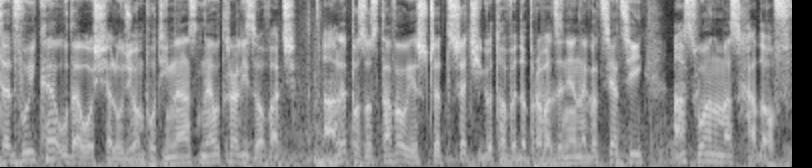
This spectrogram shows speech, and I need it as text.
Tę dwójkę udało się ludziom Putina zneutralizować, ale pozostawał jeszcze trzeci gotowy do prowadzenia negocjacji Aswan Maschadow.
